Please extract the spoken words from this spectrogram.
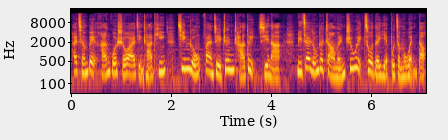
还曾被韩国首尔警察厅金融犯罪侦查队缉拿。李在镕的掌门之位坐得也不怎么稳当。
